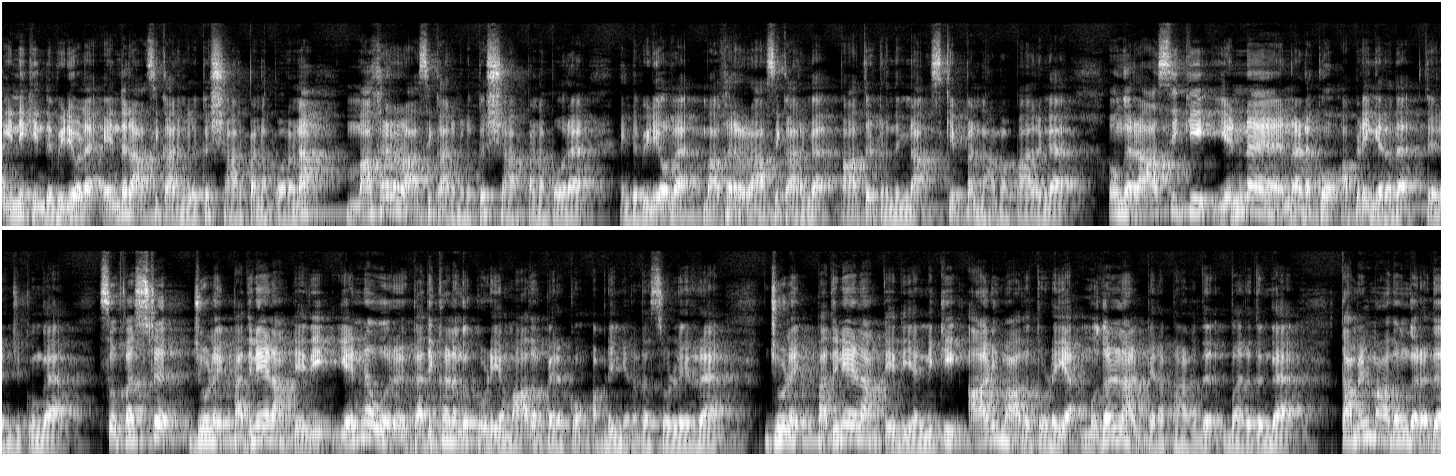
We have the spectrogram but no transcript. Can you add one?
இன்றைக்கி இந்த வீடியோவில் எந்த ராசிக்காரங்களுக்கு ஷேர் பண்ண போகிறேன்னா மகர ராசிக்காரங்களுக்கு ஷேர் பண்ண போகிறேன் இந்த வீடியோவை மகர ராசிக்காரங்க பார்த்துட்டு இருந்தீங்கன்னா ஸ்கிப் பண்ணாமல் பாருங்கள் உங்கள் ராசிக்கு என்ன நடக்கும் அப்படிங்கிறத தெரிஞ்சுக்குங்க. ஸோ ஃபஸ்ட்டு ஜூலை பதினேழாம் தேதி என்ன ஒரு கதிகலங்கக்கூடிய மாதம் பிறக்கும் அப்படிங்கிறத சொல்லிடுறேன். ஜூலை பதினேழாம் தேதி அன்னைக்கு ஆடி மாதத்துடைய முதல் நாள் பிறப்பானது வருதுங்க. தமிழ் மாதங்கிறது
